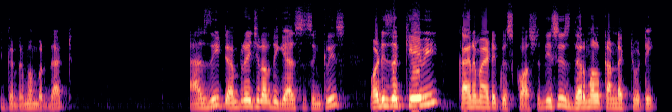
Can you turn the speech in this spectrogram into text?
You can remember that as the temperature of the gases increase. What is the kV? Kinematic viscosity. This is thermal conductivity.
